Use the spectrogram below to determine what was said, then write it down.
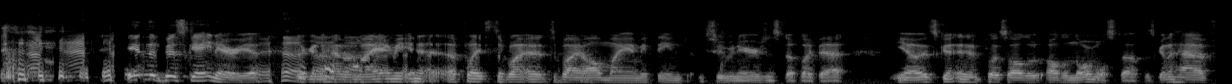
in the Biscayne area, they're gonna have a Miami, a place to buy uh, to buy all Miami themed souvenirs and stuff like that. You know, it's gonna and plus all the all the normal stuff. It's gonna have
